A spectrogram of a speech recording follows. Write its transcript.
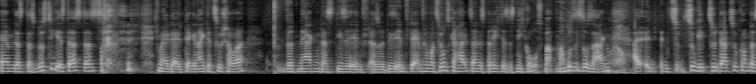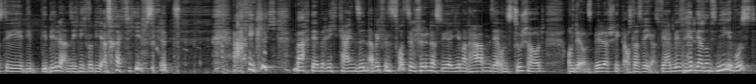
Ähm, das, das Lustige ist das, dass, ich meine, der, der geneigte Zuschauer wird merken, dass diese, also die, der Informationsgehalt seines Berichtes ist nicht groß. Man, man muss es so sagen. Äh, Zu, zu, zu, dazu kommt, dass die, die, die Bilder an sich nicht wirklich attraktiv sind. Eigentlich macht der Bericht keinen Sinn, aber ich finde es trotzdem schön, dass wir jemanden haben, der uns zuschaut und der uns Bilder schickt aus Las Vegas. Wir, wir hätten ja sonst nie gewusst,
